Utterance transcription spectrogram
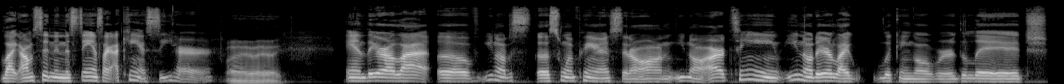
like I'm sitting in the stands, like I can't see her, Right, right, right. and there are a lot of you know the uh, swim parents that are on you know our team. You know, they're like looking over the ledge.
